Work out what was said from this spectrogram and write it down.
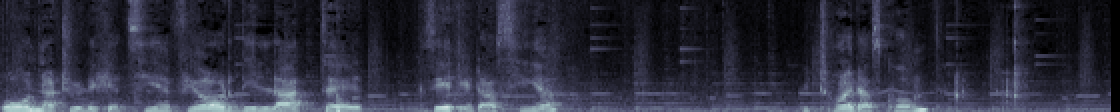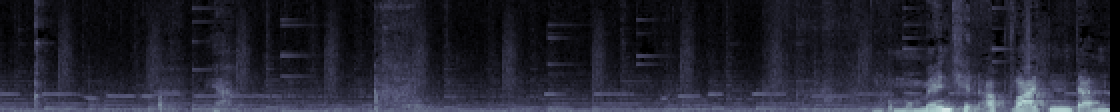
Und natürlich jetzt hier Fior di Latte. Seht ihr das hier? Wie toll das kommt. Ja. Noch ein Momentchen abwarten, dann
